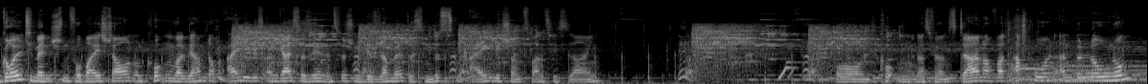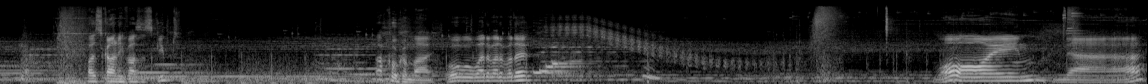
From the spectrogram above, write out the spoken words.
Goldmenschen vorbeischauen und gucken, weil wir haben doch einiges an Geisterseelen inzwischen gesammelt. Das müssten eigentlich schon 20 sein. Und gucken, dass wir uns da noch was abholen an Belohnung. Weiß gar nicht, was es gibt. Ach, gucke mal. Oh, warte, warte, warte. Moin. Na?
